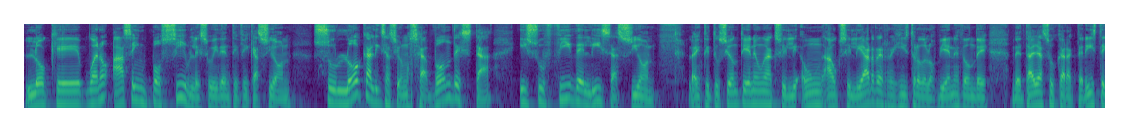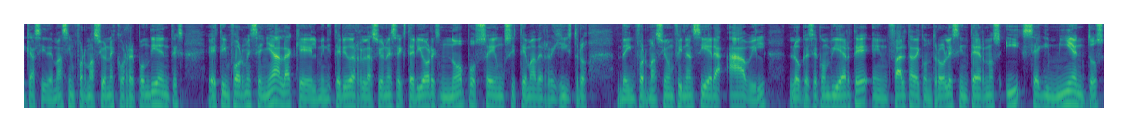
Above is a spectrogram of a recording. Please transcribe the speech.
lo que, bueno, hace imposible su identificación su localización, o sea, dónde está, y su fidelización. La institución tiene un auxiliar, de registro de los bienes donde detalla sus características y demás informaciones correspondientes. Este informe señala que el Ministerio de Relaciones Exteriores no posee un sistema de registro de información financiera hábil, lo que se convierte en falta de controles internos y seguimientos,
